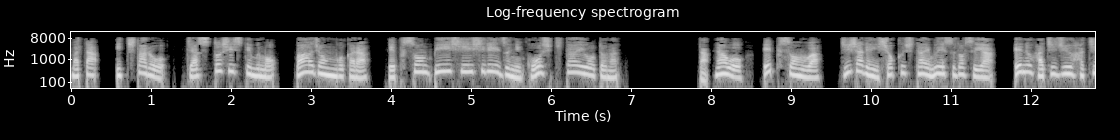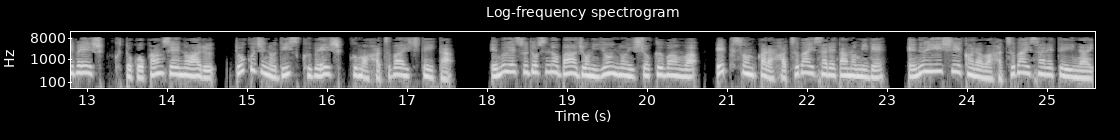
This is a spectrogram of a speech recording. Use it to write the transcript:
また、一太郎、ジャストシステムもバージョン5からエプソン PC シリーズに公式対応となった。なお、エプソンは自社で移植した MS-DOS や N88 ベーシックと互換性のある独自のディスクベーシックも発売していた。MS-DOS のバージョン4の移植版はエプソンから発売されたのみで、NEC からは発売されていない。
